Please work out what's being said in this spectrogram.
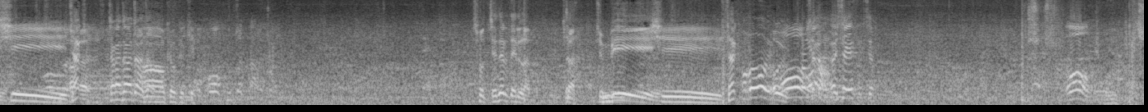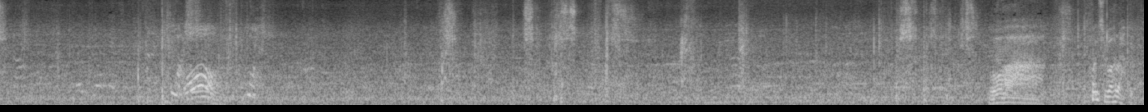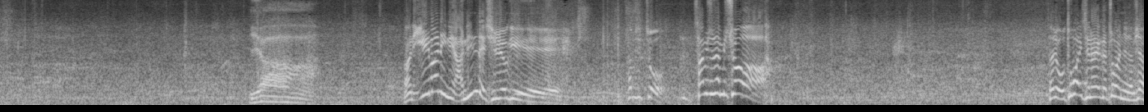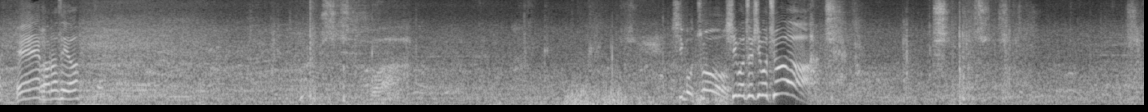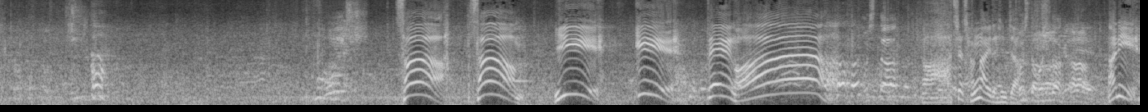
시작. 잠깐 잠깐 잠깐 아, 오케이, 오케이, 오케이. 저 제대로 때리려고 자 준비 시작. 어, 시작 아, 시작했어 시작 어. 어. 와, 펀치 봐라. 이야. 아니, 일반인이 아닌데, 실력이. 30초 30, 30초! 사실 오토바이 지나니까 좀만요, 잠시만. 예, 바로 하세요. 15초 15초, 15초! 2, 1, 땡! 와! 멋있다. 아, 진짜 장난 아니다, 진짜. 멋있다, 멋있다. 아니.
